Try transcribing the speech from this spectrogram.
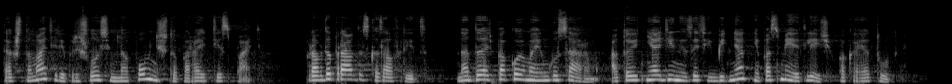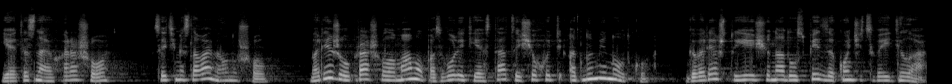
так что матери пришлось им напомнить, что пора идти спать. «Правда, правда», — сказал Фриц. «Надо дать покой моим гусарам, а то ведь ни один из этих бедняк не посмеет лечь, пока я тут. Я это знаю хорошо». С этими словами он ушел. Мари же упрашивала маму позволить ей остаться еще хоть одну минутку, говоря, что ей еще надо успеть закончить свои дела,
